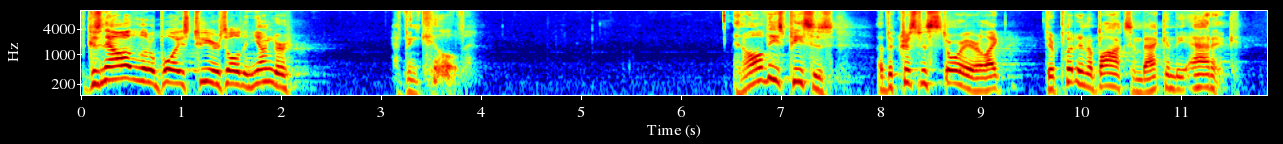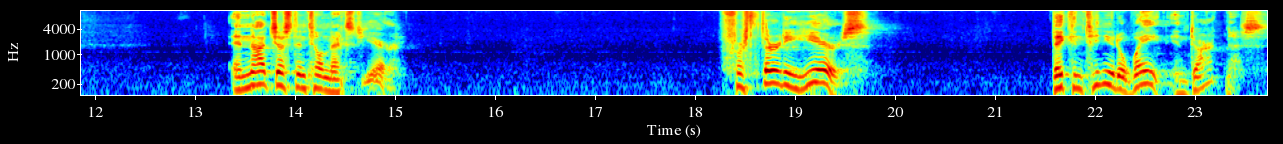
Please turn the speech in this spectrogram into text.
because now all the little boys, two years old and younger, have been killed. And all these pieces of the Christmas story are like they're put in a box and back in the attic. And not just until next year. For 30 years, they continue to wait in darkness.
